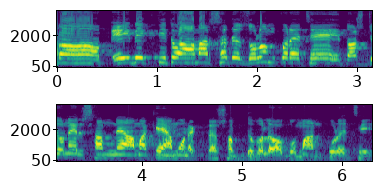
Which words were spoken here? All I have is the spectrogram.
রব, এই ব্যক্তি তো আমার সাথে জুলুম করেছে। দশ জনের সামনে আমাকে এমন একটা শব্দ বলে অপমান করেছে।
